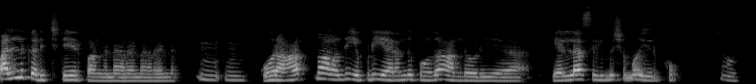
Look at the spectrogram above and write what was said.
பல்லு கடிச்சிட்டே இருப்பாங்க நர நரன்னு. ஒரு ஆத்மா வந்து எப்படி இறந்து போதோ அதோடைய எல்லா சிலிமிஷமும் இருக்கும். ஓகே.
